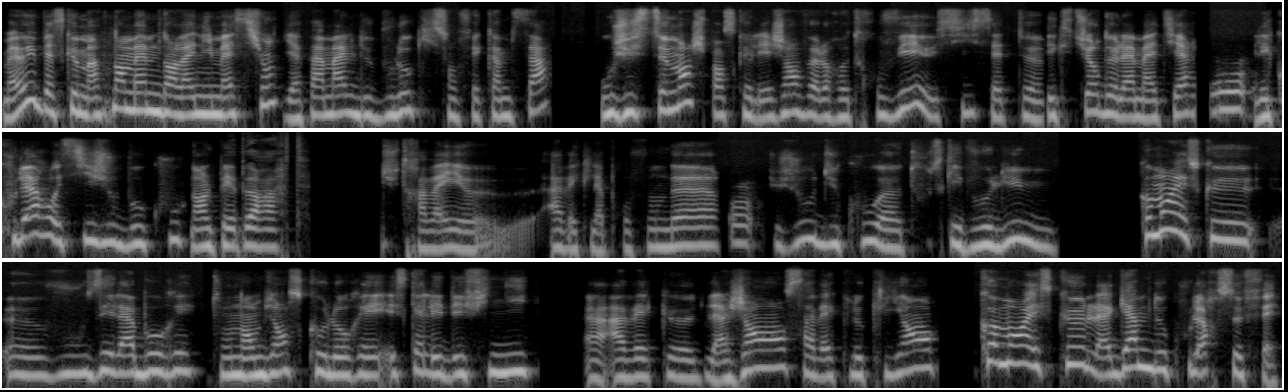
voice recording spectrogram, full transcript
bah oui, parce que maintenant, même dans l'animation, il y a pas mal de boulots qui sont faits comme ça, où justement, je pense que les gens veulent retrouver aussi cette euh, texture de la matière. Les couleurs aussi jouent beaucoup dans le paper art. Tu travailles euh, avec la profondeur, tu joues du coup euh, tout ce qui est volume. Comment est-ce que euh, vous élaborez ton ambiance colorée? Est-ce qu'elle est définie avec l'agence, avec le client? Comment est-ce que la gamme de couleurs se fait?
